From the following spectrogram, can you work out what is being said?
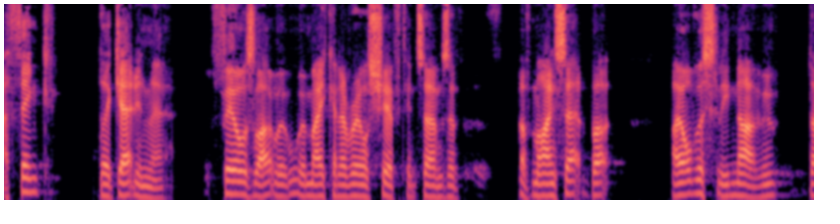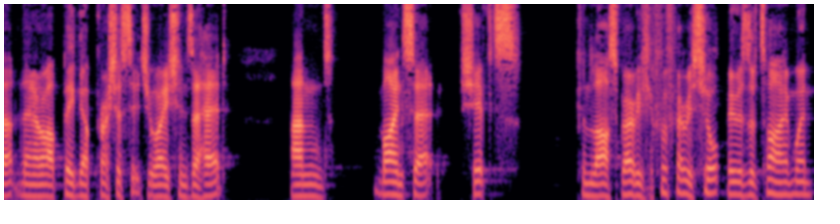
I think they're getting there. Feels like we're, we're making a real shift in terms of, of mindset, but I obviously know that there are bigger pressure situations ahead, and mindset shifts can last very very short periods of time when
